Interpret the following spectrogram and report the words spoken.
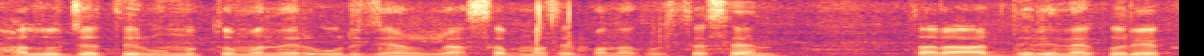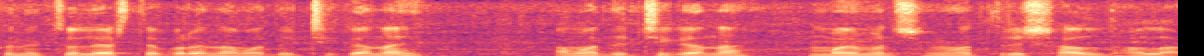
ভালো জাতের উন্নত মানের অরিজিনাল গ্লাস কাপ মাছের পোনা খুঁজতেছেন, তারা আর দেরি না করে এখনই চলে আসতে পারেন আমাদের ঠিকানায়। আমাদের ঠিকানা ময়মনসিংহ ত্রিশাল ধলা।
